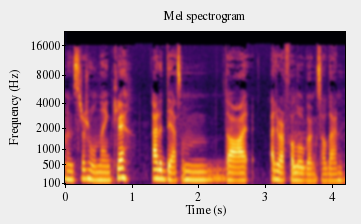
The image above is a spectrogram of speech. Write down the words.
menstruasjonen, egentlig? Er det det som da er er i hvert fall overgangsalderen.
